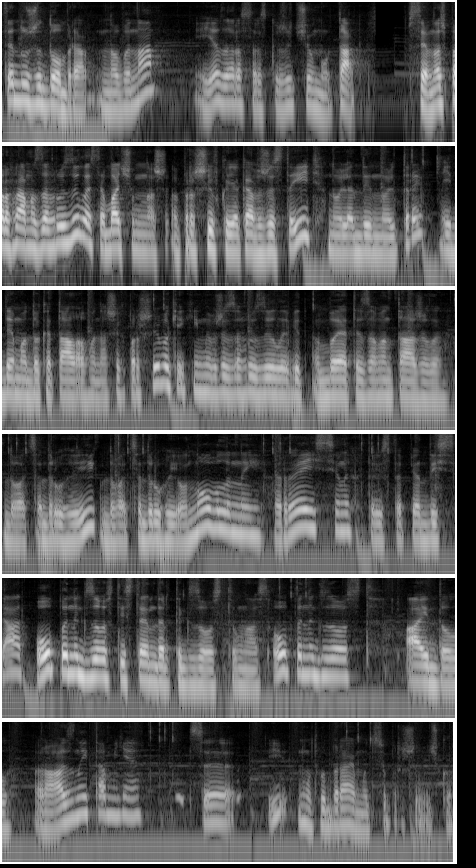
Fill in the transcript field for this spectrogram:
Це дуже добра новина, і я зараз розкажу чому. Так, все, нас програма загрузилася. Бачимо нашу прошивку, яка вже стоїть 0103. Йдемо до каталогу наших прошивок, які ми вже загрузили від бети, завантажили 22 рік, 22 оновлений, рейсінг 350, Open Exhaust і Standard Exhaust. У нас Open Exhaust, Idle разний там є. Це і ну, от вибираємо цю прошивочку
